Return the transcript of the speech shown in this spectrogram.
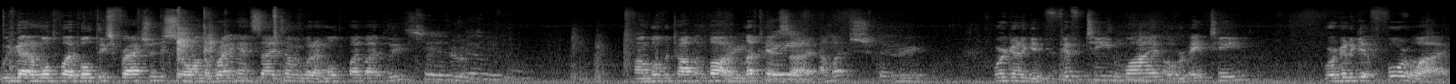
We've got to multiply both these fractions, so on the right-hand side, tell me what I multiply by, please. Two. On both the top and the bottom. Left-hand side, how much? Three. We're going to get 15y over 18. We're going to get 4y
